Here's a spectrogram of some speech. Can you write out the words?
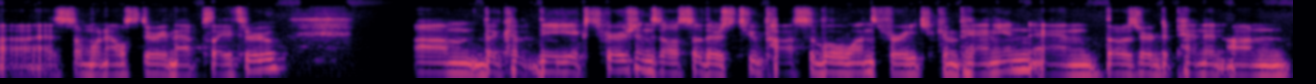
uh, as someone else doing that playthrough. Um, the the excursions also there's two possible ones for each companion, and those are dependent on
